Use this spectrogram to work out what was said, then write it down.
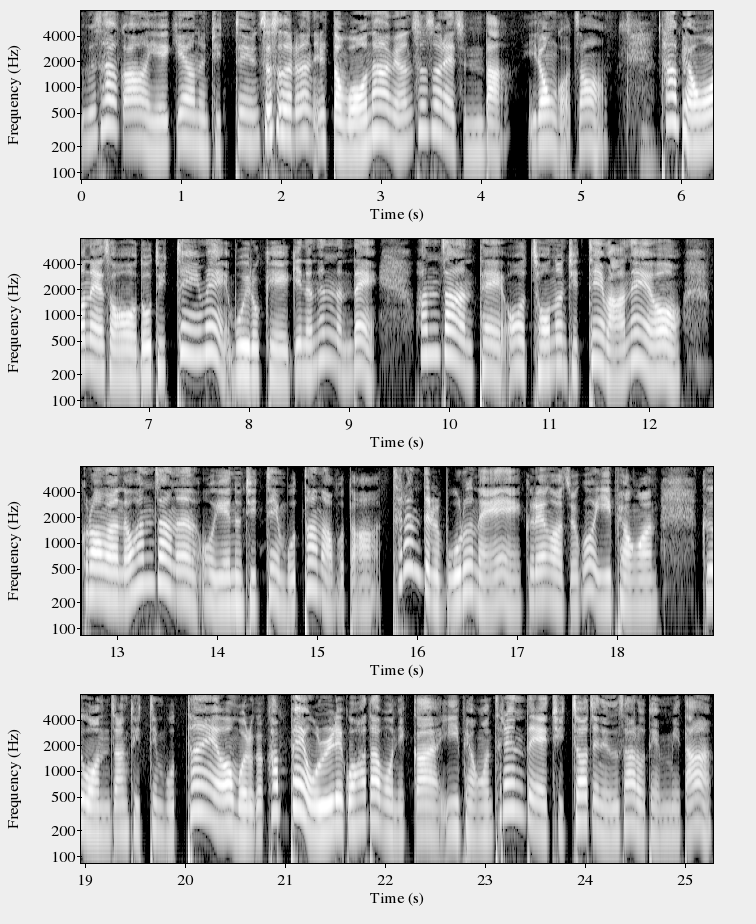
의사가 얘기하는 뒤트임 수술은 일단 원하면 수술해준다. 이런 거죠. 음. 타 병원에서 너 뒤트임해. 뭐 이렇게 얘기는 했는데, 환자한테, 어, 저는 뒤트임 안 해요. 그러면 환자는, 어, 얘는 뒤트임 못 하나 보다. 트렌드를 모르네. 그래가지고 이 병원, 그 원장 뒤트임 못 해요. 뭐 이렇게 카페에 올리고 하다 보니까 이 병원 트렌드에 뒤처진 의사로 됩니다.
